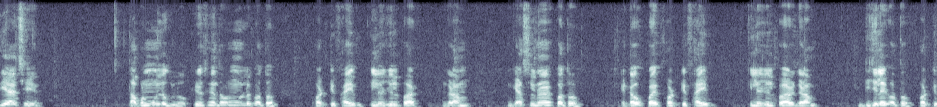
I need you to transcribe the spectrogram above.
দেওয়া আছে তাপন মূল্যগুলো কেরোসিনের তাপন মূল্য কত? Forty five kilojoule per gram গ্যাসোলিনের কত? এটাও প্রায় forty five kilojoule per gram ডিজেলের কত? Forty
